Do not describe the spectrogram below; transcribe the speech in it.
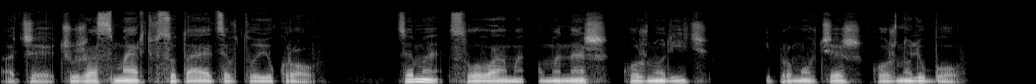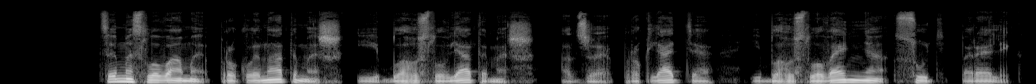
а чи чужа смерть всотається в твою кров. Цими словами оменеш кожну річ і промовчиш кожну любов. Цими словами проклинатимеш і благословлятимеш, адже прокляття і благословення суть перелік.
